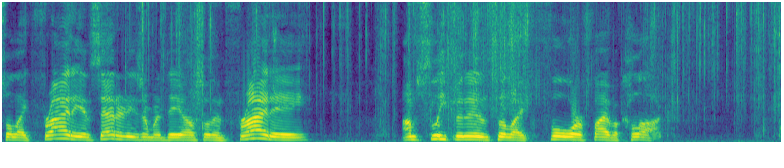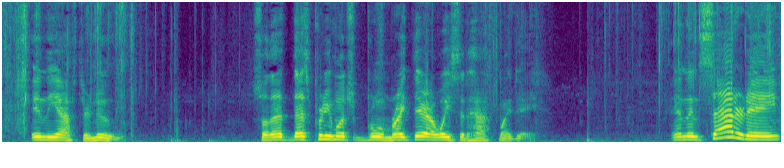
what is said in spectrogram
So, like, Friday and Saturdays are my day off. So then Friday, I'm sleeping in until, like, 4 or 5 o'clock in the afternoon. So that that's pretty much, boom, right there, I wasted half my day. And then Saturday,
